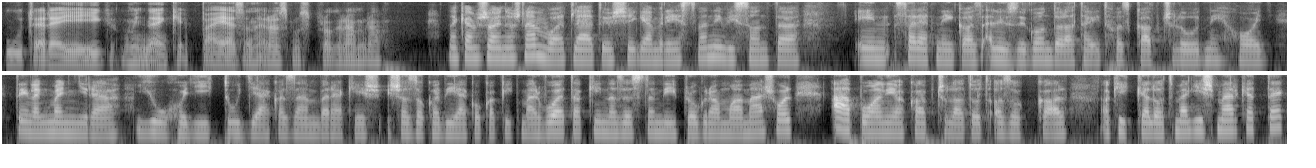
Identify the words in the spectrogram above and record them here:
út erejéig mindenképp pályázon Erasmus programra. Nekem sajnos nem volt lehetőségem részt venni, viszont én szeretnék az előző gondolataidhoz kapcsolódni, hogy tényleg mennyire jó, hogy így tudják az emberek, és, és azok a diákok, akik már voltak kint az ösztöndíj programmal máshol, ápolni a kapcsolatot azokkal, akikkel ott megismerkedtek.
